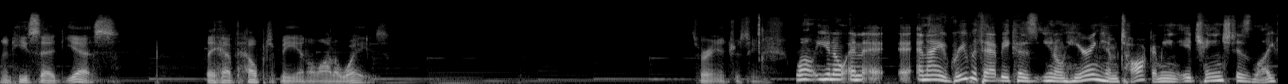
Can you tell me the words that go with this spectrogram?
And he said, "Yes. They have helped me in a lot of ways." Very interesting. Well, you know, and and I agree with that because you know, hearing him talk, I mean, it changed his life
